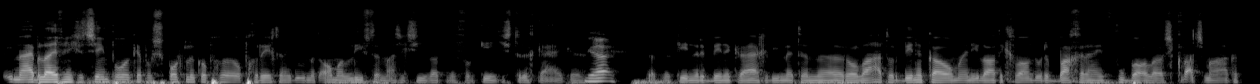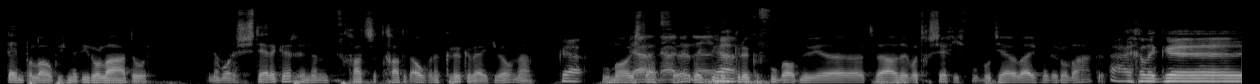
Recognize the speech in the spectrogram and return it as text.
in mijn beleving is het simpel. Ik heb een sportclub opge- opgericht en ik doe het met allemaal liefde. Maar als ik zie wat we voor kindjes terugkijken, Ja, dat we kinderen binnenkrijgen die met een eh, rollator binnenkomen. En die laat ik gewoon door de bagger heen voetballen, squats maken, tempeloopjes met die rollator. En dan worden ze sterker en dan gaat, ze- gaat het over naar krukken, weet je wel. Nou, ja. hoe mooi is Ja, dat, nou, hè? dan, dat je eh, Ja. met krukken voetbalt nu, eh, terwijl er wordt gezegd, je voetbalt je hele leven met een rollator. Eigenlijk eh,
